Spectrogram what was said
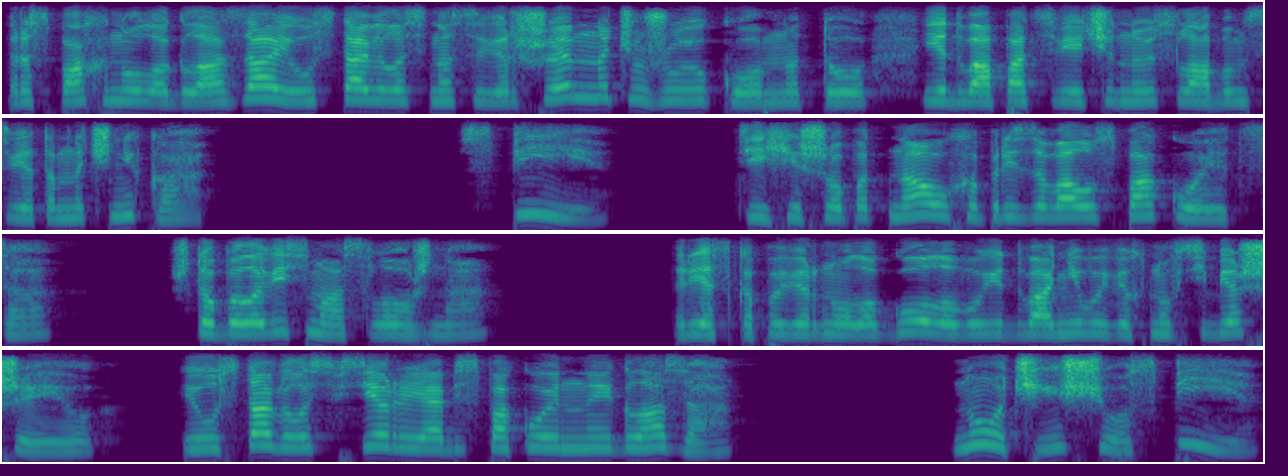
Распахнула глаза и уставилась на совершенно чужую комнату, едва подсвеченную слабым светом ночника. «Спи!» Тихий шепот на ухо призывал успокоиться, что было весьма сложно. Резко повернула голову, едва не вывихнув себе шею, и уставилась в серые обеспокоенные глаза. «Ночь еще, спи!»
